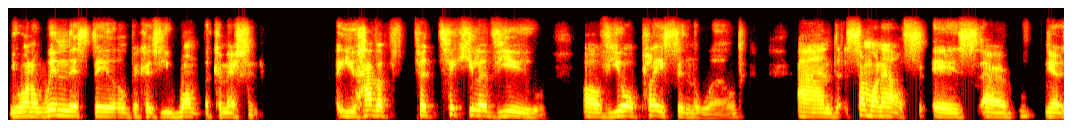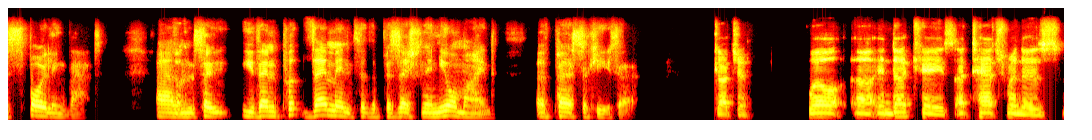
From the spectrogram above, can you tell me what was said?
You want to win this deal because you want the commission. You have a particular view of your place in the world, and someone else is, uh, you know, spoiling that. Um. So you then put them into the position in your mind of persecutor. Gotcha. Well, uh, in that case, attachment is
